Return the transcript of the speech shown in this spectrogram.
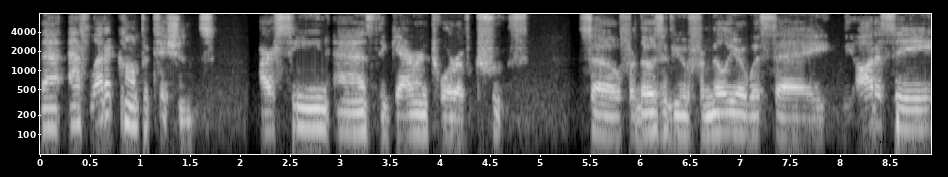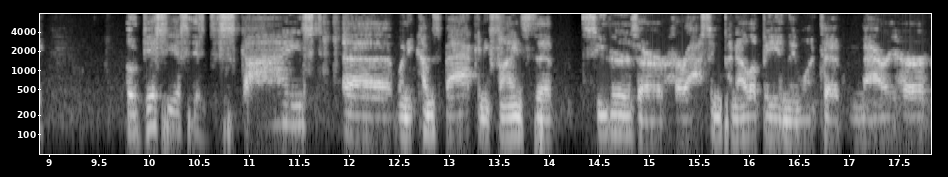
that athletic competitions are seen as the guarantor of truth. So, for those of you familiar with, say, the Odyssey, Odysseus is disguised uh, when he comes back and he finds the suitors are harassing Penelope and they want to marry her.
